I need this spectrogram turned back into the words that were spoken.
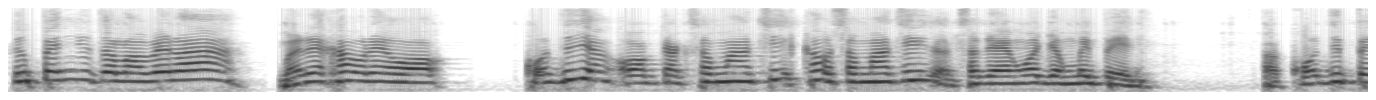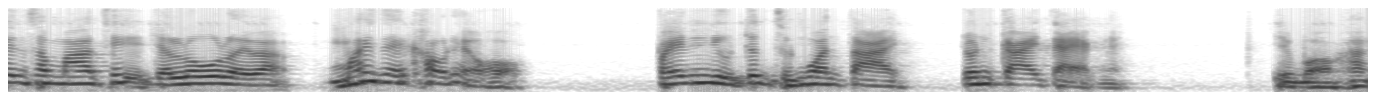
คือเป็นอยู่ตลอดเวลาไม่ได้เข้าได้ออก คนที่ยังออกจากสมาธิเข้าสมาธิแสดงว่ายังไม่เป็นคนที่เป็นสมาธิจะรู้เลยว่า ไม่ได้เข้าได้ออก เป็นอยู่จนถึงวันตาย จนกายแตกเนี่ยจะบอกให้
